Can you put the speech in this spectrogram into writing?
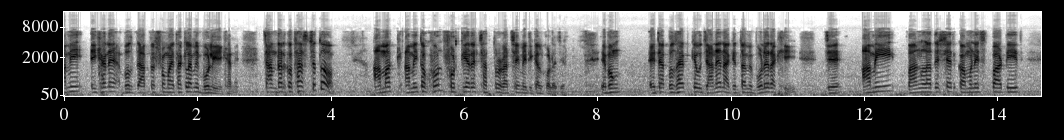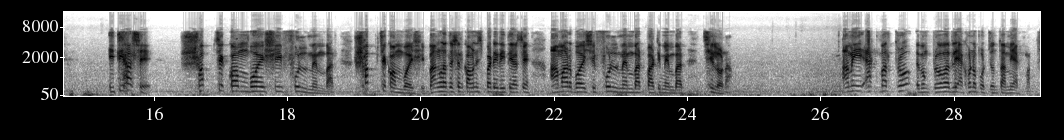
আমি এখানে বলতে, আপনার সময় থাকলে আমি বলি এখানে। চান্দার কথা আসছে তো? আমাকে, আমি তখন ফোর্থ ইয়ারের ছাত্র রাজশাহী মেডিকেল কলেজে এবং এটা বোধহয় কেউ জানে না, কিন্তু আমি বলে রাখি যে আমি বাংলাদেশের কমিউনিস্ট পার্টির ইতিহাসে সবচেয়ে কম বয়সী ফুল মেম্বার সবচেয়ে কম বয়সী, বাংলাদেশের কমিউনিস্ট পার্টির ইতিহাসে আমার বয়সী ফুল মেম্বার পার্টি মেম্বার ছিল না। আমি একমাত্র এবং প্রবাবলি এখনও পর্যন্ত আমি একমাত্র।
